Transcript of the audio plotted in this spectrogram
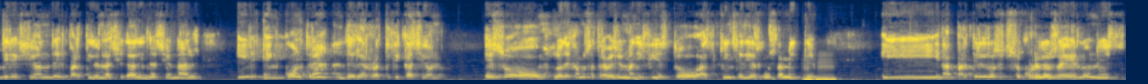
dirección del partido en la ciudad y nacional ir en contra de la ratificación. Eso lo dejamos a través de un manifiesto hace 15 días justamente y a partir de los hechos ocurridos de lunes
